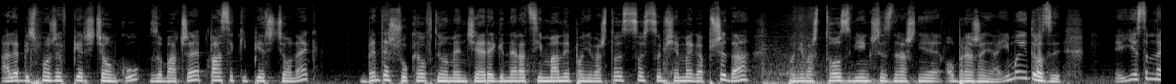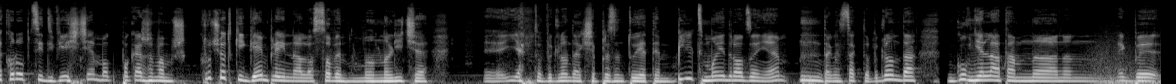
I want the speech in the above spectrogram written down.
ale być może w pierścionku, zobaczę, pasek i pierścionek, Będę szukał w tym momencie regeneracji many, ponieważ to jest coś, co mi się mega przyda, ponieważ to zwiększy znacznie obrażenia. I moi drodzy, jestem na korupcji 200, mo- pokażę wam króciutki gameplay na losowym monolicie, y, jak to wygląda, jak się prezentuje ten build, moi drodzy, nie? tak więc tak to wygląda. Głównie latam na, na jakby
